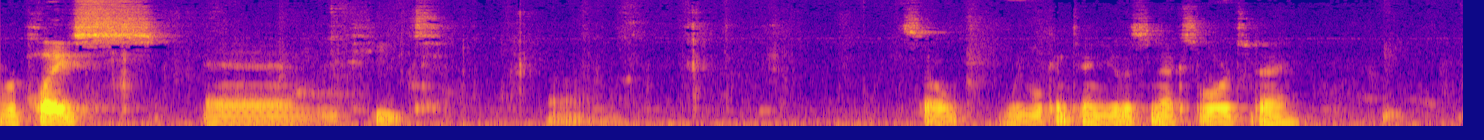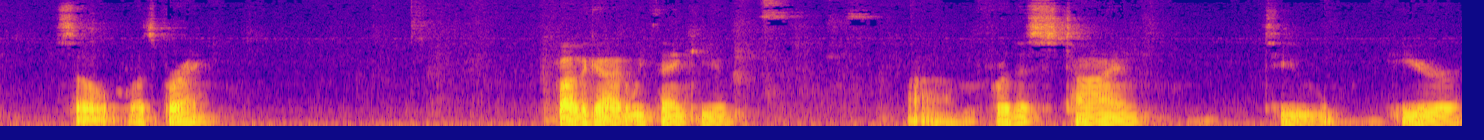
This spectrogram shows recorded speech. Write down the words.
replace, and repeat. Um, so we will continue this next Lord's Day. So let's pray. Father God, we thank you um, for this time to hear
